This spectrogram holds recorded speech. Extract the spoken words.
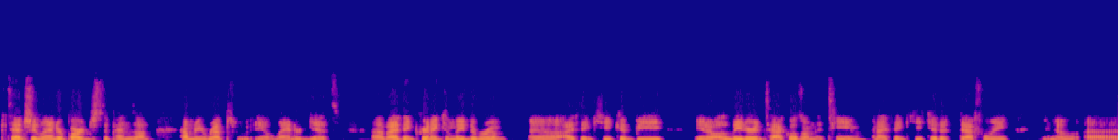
potentially Lander Barton. Just depends on how many reps you know Lander gets. Uh, but I think Karene can lead the room. Uh, I think he could be you know a leader in tackles on the team, and I think he could definitely you know uh,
